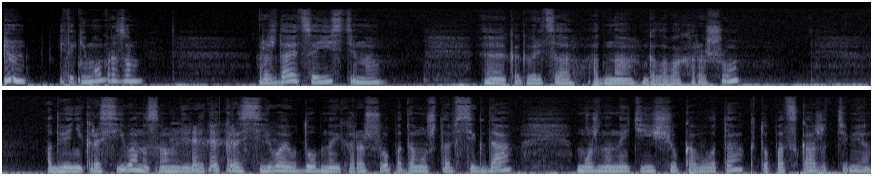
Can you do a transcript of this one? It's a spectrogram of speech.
И таким образом рождается истина. Э, как говорится, одна голова хорошо, а две некрасиво. На самом деле это красиво и удобно и хорошо, потому что всегда можно найти еще кого-то, кто подскажет тебе,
